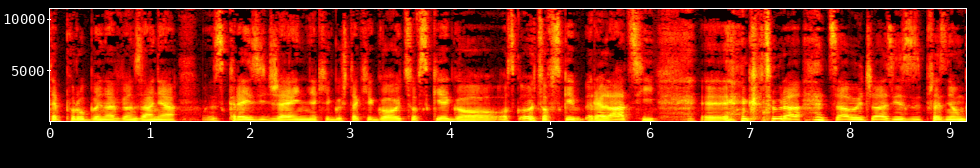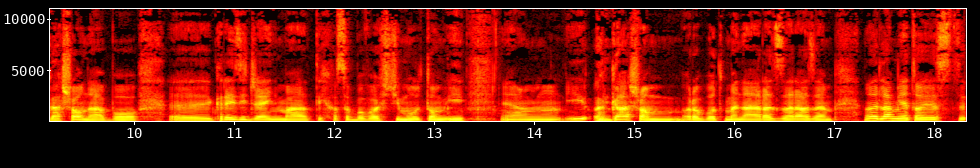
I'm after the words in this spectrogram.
te próby nawiązania z Crazy Jane, jakiegoś takiego ojcowskiego, ojcowskiej relacji, e, która cały czas jest przez nią gaszona, bo e, Crazy Jane ma tych osobowości multum i, i gaszą Robotmana raz za razem. No dla mnie to jest e,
